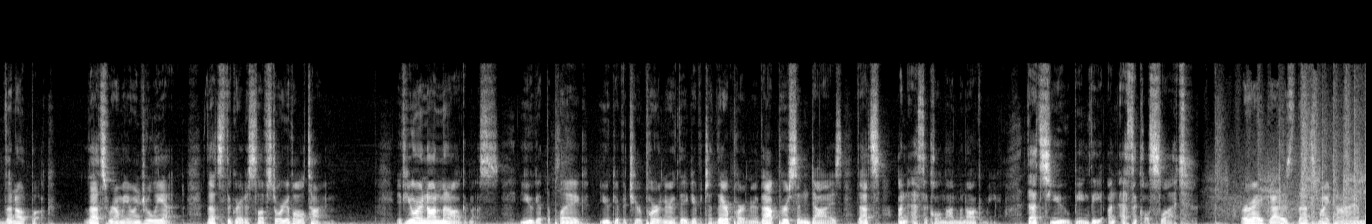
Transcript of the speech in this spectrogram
the notebook. That's Romeo and Juliet. That's the greatest love story of all time. If you are non monogamous, you get the plague, you give it to your partner, they give it to their partner, that person dies. That's unethical non monogamy. That's you being the unethical slut. All right, guys, that's my time.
